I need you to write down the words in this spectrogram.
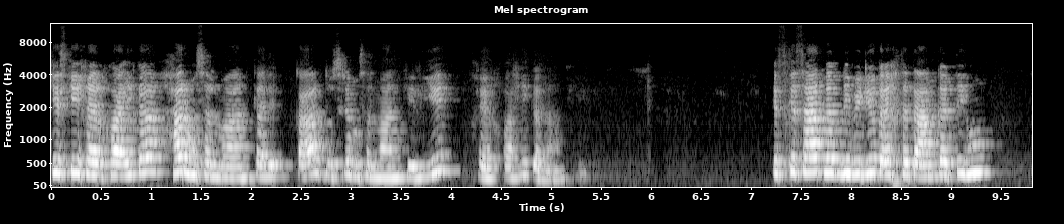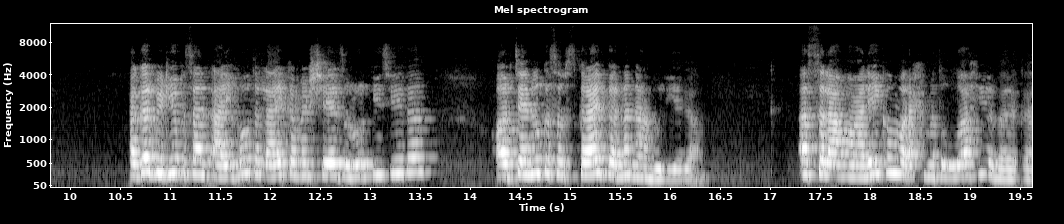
किसकी खैर ख्वाही का? हर मुसलमान का, का दूसरे मुसलमान के लिए खैर ख्वाही का नाम है। इसके साथ मैं अपनी वीडियो का अख्ताम करती हूँ। अगर वीडियो पसंद आई हो तो लाइक कमेंट शेयर ज़रूर कीजिएगा। और चैनल को सब्सक्राइब करना ना भूलिएगा। अस्सलाम वालेकुम वर्का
